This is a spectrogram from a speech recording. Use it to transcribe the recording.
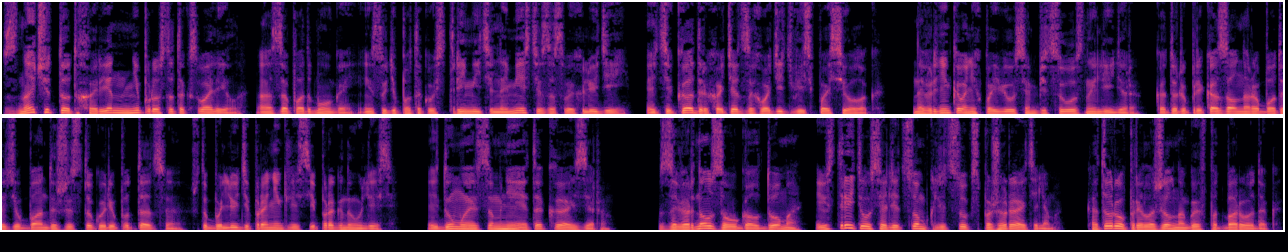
Значит, тот хрен не просто так свалил, а за подмогой, и, судя по такой стремительной мести за своих людей, эти кадры хотят захватить весь поселок. Наверняка у них появился амбициозный лидер, который приказал наработать у банды жестокую репутацию, чтобы люди прониклись и прогнулись. И думается мне, это Кайзер. Завернул за угол дома и встретился лицом к лицу с пожирателем, которого приложил ногой в подбородок.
